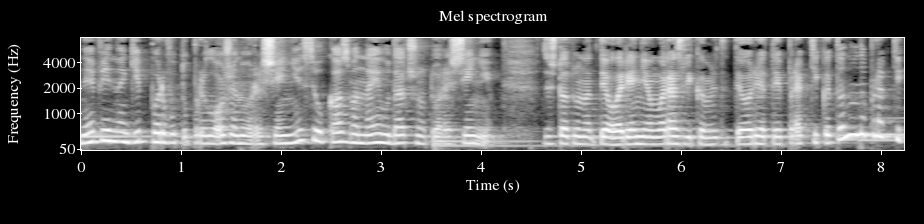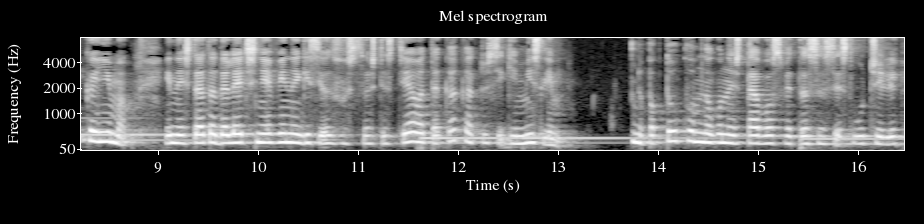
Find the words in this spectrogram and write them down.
Не винаги първото приложено решение се оказва най-удачното решение, защото на теория няма разлика между теорията и практиката, но на практика има и нещата далеч не винаги се осъществяват така, както си ги мислим. Но пък толкова много неща в света са се случили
